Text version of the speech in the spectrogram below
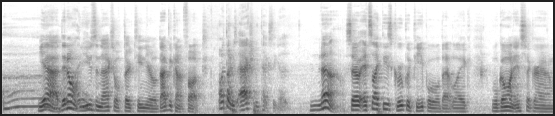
Oh, Yeah, they don't didn't- use an actual 13 year old. That'd be kind of fucked. Oh, I thought he was actually texting it. No. So it's like these group of people that like will go on Instagram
